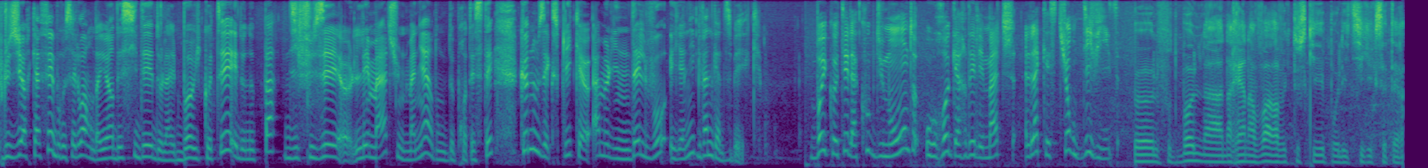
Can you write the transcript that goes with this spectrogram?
Plusieurs cafés bruxellois ont d'ailleurs décidé de la boycotter et de ne pas diffuser les matchs, une manière donc de protester, que nous expliquent Ameline Delvaux et Yannick Van Gatsbeek. Boycotter la Coupe du Monde ou regarder les matchs, la question divise. Euh, le football n'a n'a rien à voir avec tout ce qui est politique, etc.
